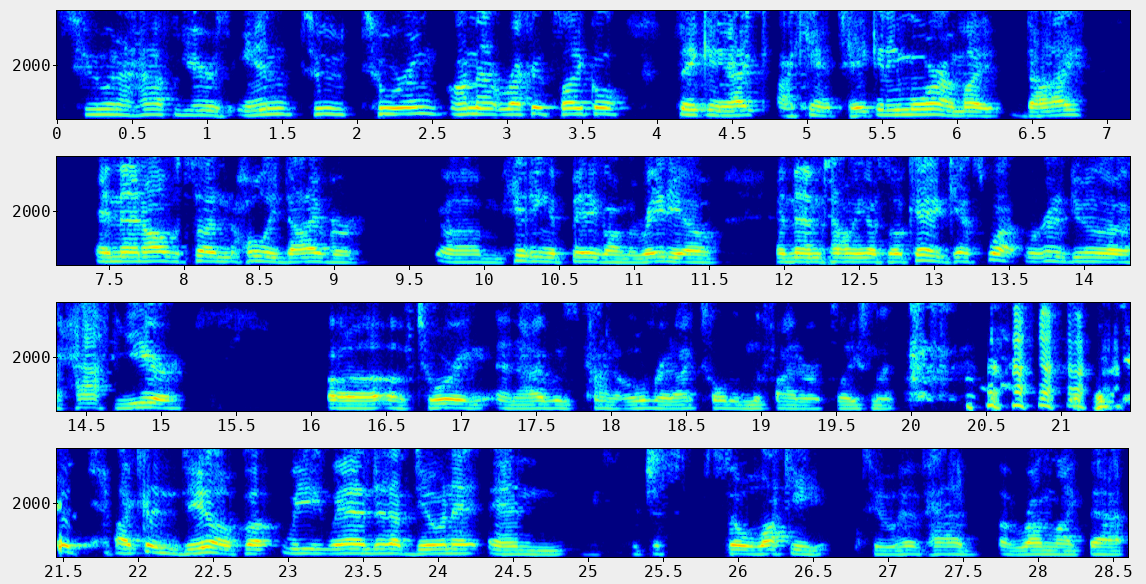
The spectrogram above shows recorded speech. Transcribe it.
two and a half years into touring on that record cycle, thinking I, I can't take anymore. I might die. And then all of a sudden, Holy Diver um, hitting it big on the radio and then telling us, okay, guess what? We're going to do another half year uh, of touring. And I was kind of over it. I told them to find a replacement. I couldn't deal, but we, we ended up doing it. And we're just so lucky to have had a run like that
